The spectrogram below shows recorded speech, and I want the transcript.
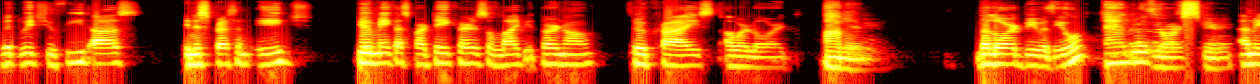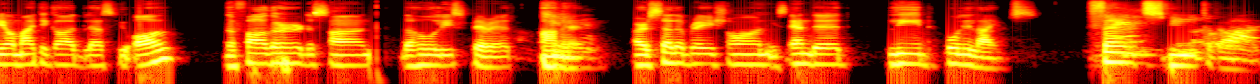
with which you feed us in this present age, you make us partakers of life eternal through Christ our Lord. Amen. The Lord be with you, And with your spirit. and may Almighty God bless you all, the Father, the Son, the Holy Spirit. Amen. Our celebration is ended. Lead holy lives. Thanks be to God.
